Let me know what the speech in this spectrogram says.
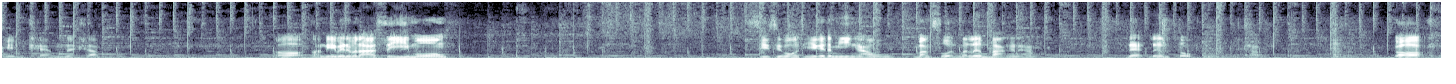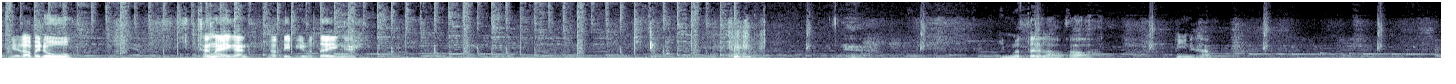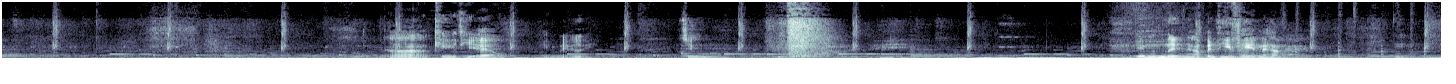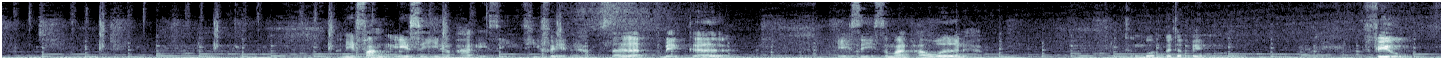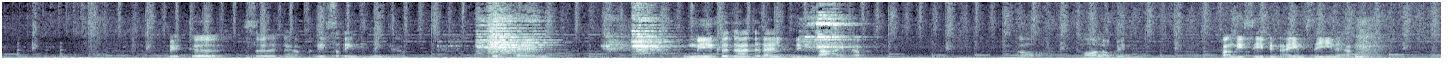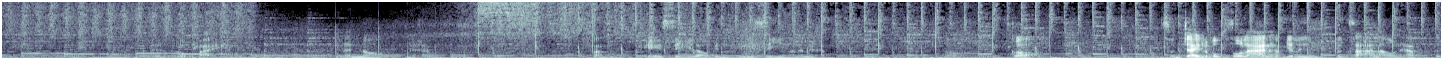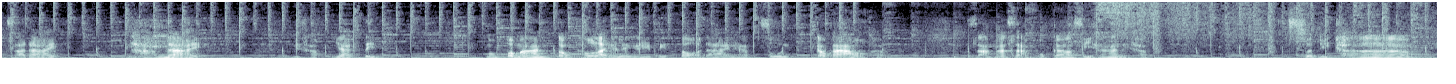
เอ็นแคมป์นะครับ ก็ตอนนี้เป็นเวลา 4 โมง 46นาทีก็จะมีเงาบางส่วนมาเริ่มบังนะครับ แดดเริ่มตกครับ ก็เดี๋ยวเราไปดูข้างในกันเราติดอินเวอร์เตอร์ยังไงอินเวอร์เตอร์เราก็นี่นะครับ ถ้า KTL เห็นไหมเอ่ยจึง M1 นะครับ เป็นทีเฟสนะครับ อันนี้ฝั่ง AC นะครับภาค AC ทีเฟสนะครับ Search Baker AC Smart Power นะครับ ข้างบนก็จะเป็น Fill Baker Search นะครับ อันนี้สตริงที่หนึ่งนะครับเปิดแผงพรุ่งนี้ก็น่าจะได้ดึงสายนะครับ ก็ท่อเราเป็น ฝั่ง DC เป็น IMC นะครับเดินลงไปด้านนอกนะครับ ฝั่ง AC เราเป็น PVC มาแล้วนะครับก็สนใจระบบโซล่านะครับ อย่าลืมปรึกษาเรานะครับ ปรึกษาได้ถามได้นะครับ อยากติดงบประมาณต้องเท่าไหร่อะไรไงติดต่อได้นะครับ 099 ครับ 3536945 นะครับ สวัสดีครับ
